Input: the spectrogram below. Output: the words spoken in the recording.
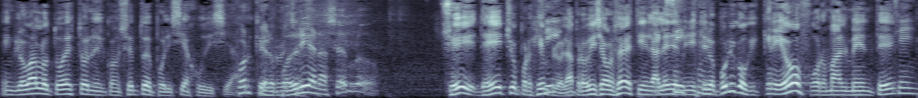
englobarlo todo esto en el concepto de policía judicial. ¿Por qué ¿Pero podrían hacerlo? Sí, de hecho, por ejemplo, Sí. la provincia de Buenos Aires tiene la ley del. Ministerio Público que creó formalmente Sí.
